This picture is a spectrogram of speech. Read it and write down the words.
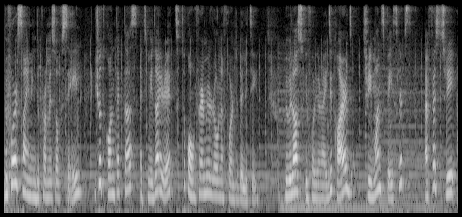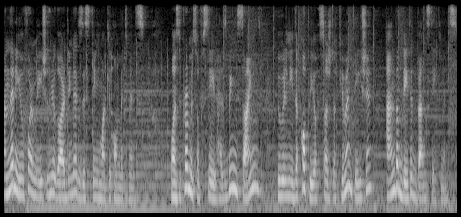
Before signing the promise of sale, you should contact us at MeDirect to confirm your loan affordability. We will ask you for your ID card, 3 months payslips, FS3 and any information regarding existing monthly commitments. Once the promise of sale has been signed, we will need a copy of such documentation and updated bank statements.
